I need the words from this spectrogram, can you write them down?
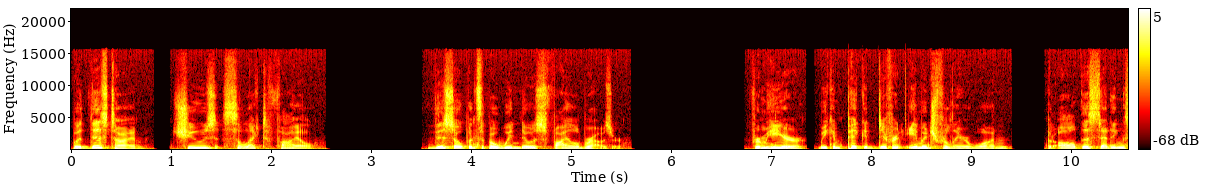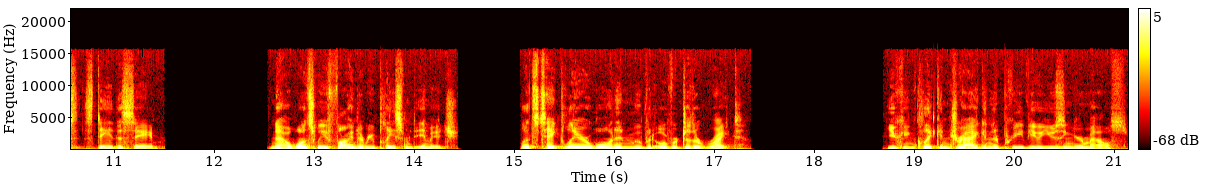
but this time choose Select File. This opens up a Windows file browser. From here, we can pick a different image for Layer 1, but all the settings stay the same. Now once we find a replacement image, let's take Layer 1 and move it over to the right. You can click and drag in the preview using your mouse,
